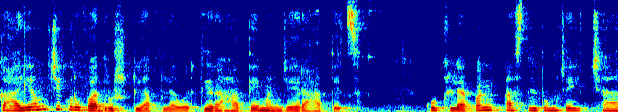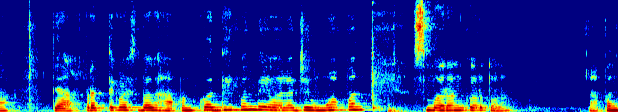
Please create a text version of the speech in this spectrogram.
कायमची कृपादृष्टी आपल्यावरती राहते म्हणजे राहतेच. कुठल्या पण असतील तुमच्या इच्छा त्या प्रत्येक वेळेस बघा आपण कधी पण देवाला जेव्हा आपण स्मरण करतो ना आपण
